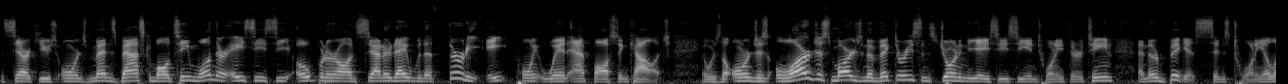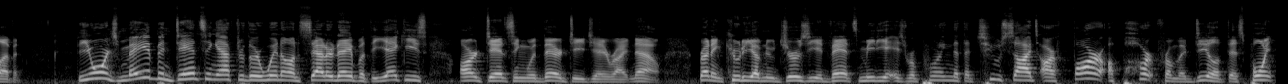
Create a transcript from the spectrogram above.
The Syracuse Orange men's basketball team won their ACC opener on Saturday with a 38 point win at Boston College. It was the Orange's largest margin of victory since joining the ACC in 2013 and their biggest since 2011. The Orange may have been dancing after their win on Saturday, but the Yankees aren't dancing with their DJ right now. Brendan Kuty of New Jersey Advanced Media is reporting that the two sides are far apart from a deal at this point,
